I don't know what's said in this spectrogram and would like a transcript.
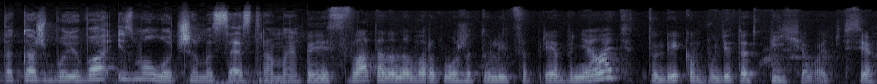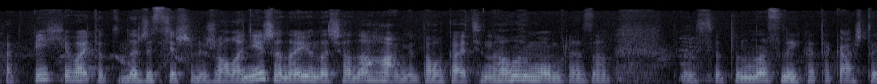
така ж бойова із молодшими сестрами. Если Злата, она, наоборот, может улиться приобнять, то Лика будет отпихивать, всех отпихивать. Вот даже Стеша лежала ниже, она ее начала ногами толкать наглым образом. То есть вот у нас Лика такая, что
